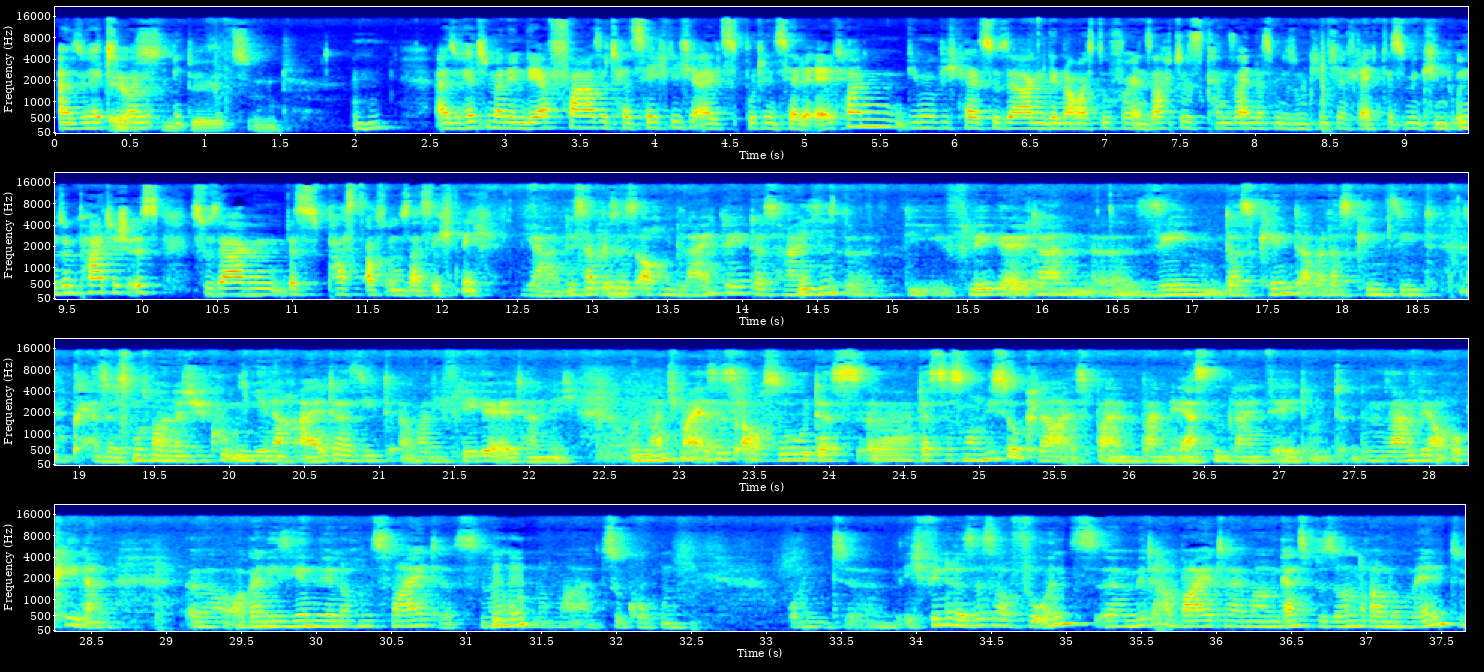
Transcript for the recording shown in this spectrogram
Also hätte man, ersten Dates und also hätte man in der Phase tatsächlich als potenzielle Eltern die Möglichkeit zu sagen, genau was du vorhin sagtest, kann sein, dass mir so ein Kind ja vielleicht, dass mir ein Kind unsympathisch ist, zu sagen, das passt aus unserer Sicht nicht. Ja, deshalb ist es auch ein Blind Date. Das heißt, äh, die Pflegeeltern äh, sehen das Kind, aber das Kind sieht, also das muss man natürlich gucken, je nach Alter sieht aber die Pflegeeltern nicht. Und manchmal ist es auch so, dass, äh, dass das noch nicht so klar ist beim, beim ersten Blind Date. Und dann sagen wir auch, okay, dann äh, organisieren wir noch ein zweites, ne, um nochmal zu gucken. Und äh, ich finde, das ist auch für uns äh, Mitarbeiter immer ein ganz besonderer Moment.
